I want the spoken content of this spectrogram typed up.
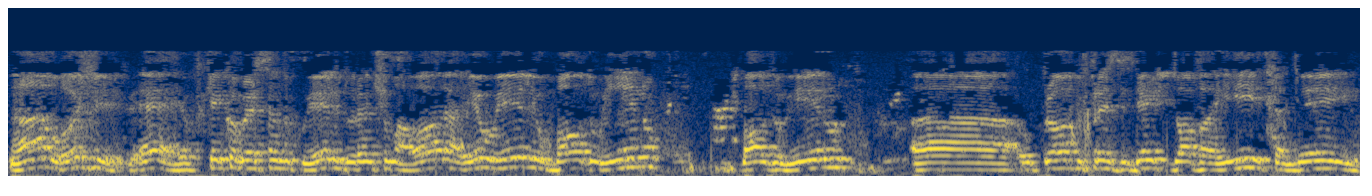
Não, hoje, é, eu fiquei conversando com ele durante uma hora, eu, ele, o Balduino, Balduino, uh, o próprio presidente do Havaí também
